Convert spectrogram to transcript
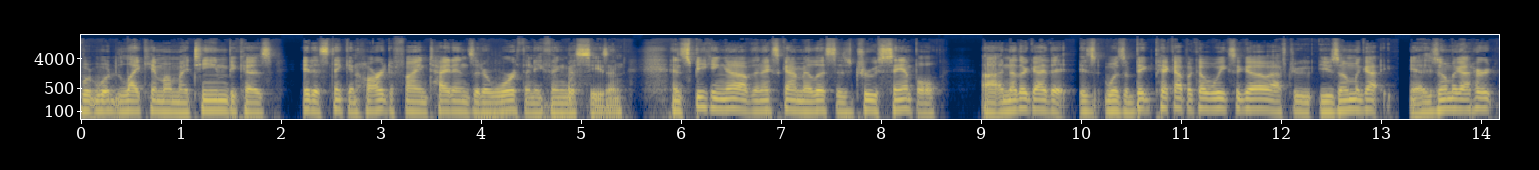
would, would like him on my team because it is thinking hard to find tight ends that are worth anything this season. And speaking of, the next guy on my list is Drew Sample. Uh, another guy that is was a big pickup a couple weeks ago after Uzomah got yeah, Uzomah got hurt.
